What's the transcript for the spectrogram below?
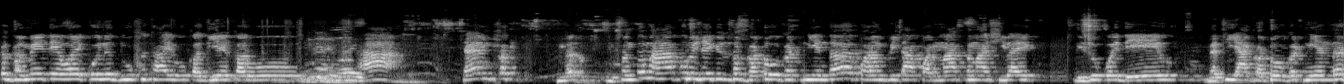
કે ગમે તે હોય, કોઈનું દુઃખ થાય એવું કદીએ કરવું. હા. સંતો મહાપુરુષે કીધું છે ઘટો ઘટની અંદર પરમપિતા પરમાત્મા સિવાય બીજું કોઈ દેવ નથી. આ ઘટો ઘટની અંદર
